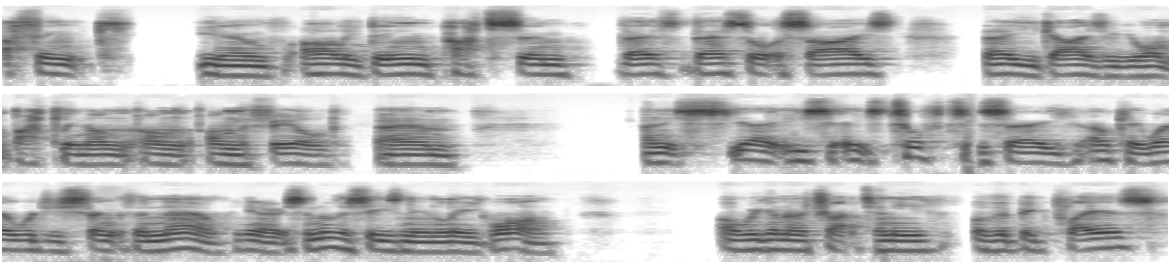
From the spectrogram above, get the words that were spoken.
I think you know Arlie Dean, Patterson, they're their sort of size they're you guys who you want battling on on on the field. Um, and it's yeah, it's it's tough to say. Okay, where would you strengthen now? You know, it's another season in League One. Are we going to attract any other big players?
